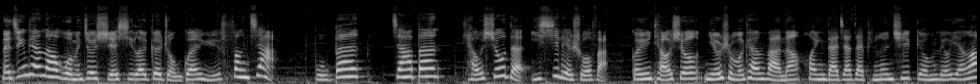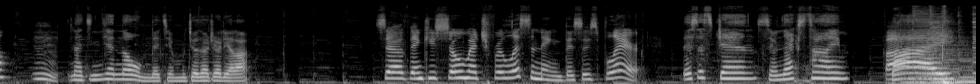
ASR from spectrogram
那今天呢，我们就学习了各种关于放假、补班、加班、调休的一系列说法。关于调休，你有什么看法呢？欢迎大家在评论区给我们留言哦。嗯，那今天呢，我们的节目就到这里了。So thank you so much for listening. This is Blair. This is Jan. See you next time. Bye. Bye.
